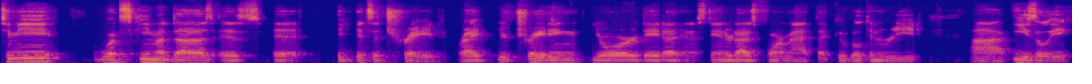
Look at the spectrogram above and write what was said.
to me, what schema does is it, it it's a trade, right? You're trading your data in a standardized format that Google can read uh, easily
